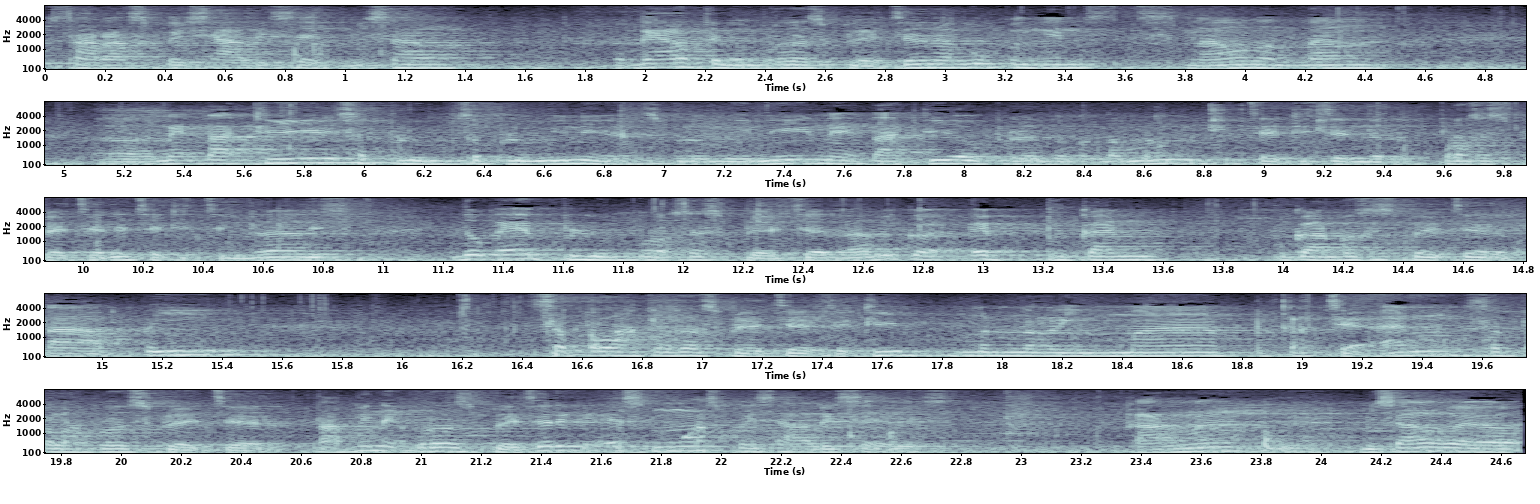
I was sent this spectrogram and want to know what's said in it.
secara spesialis ya. Misal oke dalam proses belajar aku pengen sinau tentang eh, nek tadi sebelum sebelum ini ya sebelum ini nek tadi obrolan teman-teman jadi gener proses belajarnya jadi generalis. Itu kayak belum proses belajar tapi kok eh bukan bukan proses belajar tapi setelah proses belajar. Jadi menerima pekerjaan setelah proses belajar. Tapi nek proses belajar kayak semua spesialis ya wis karena misal kayak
